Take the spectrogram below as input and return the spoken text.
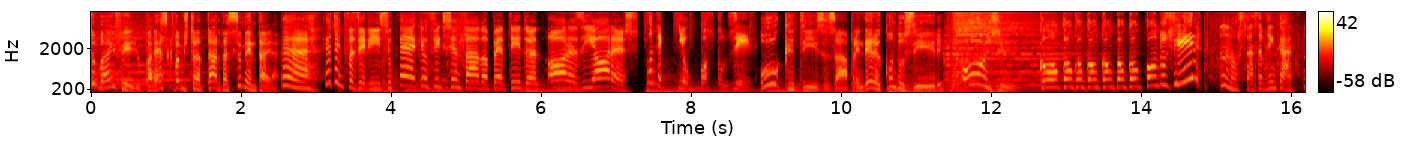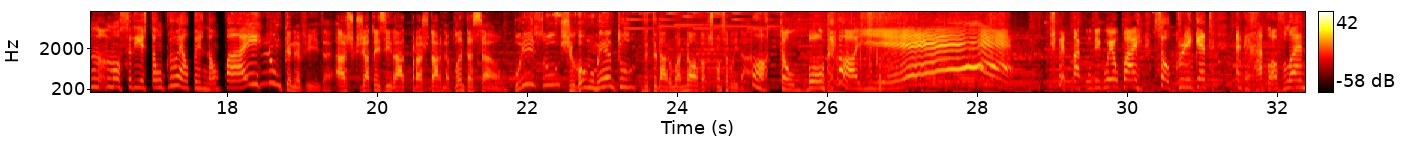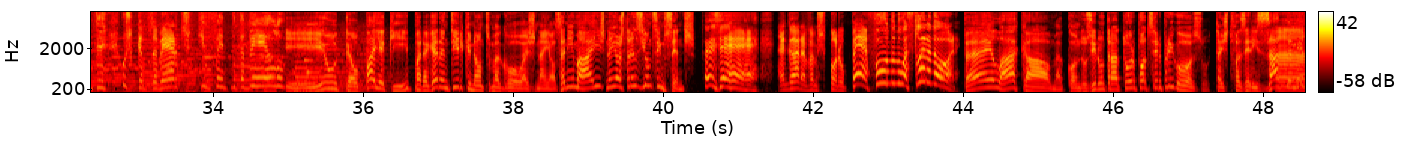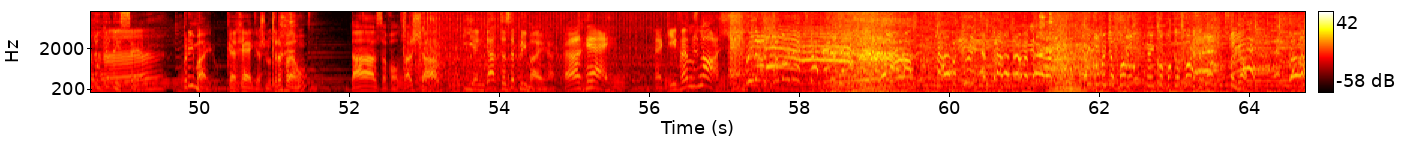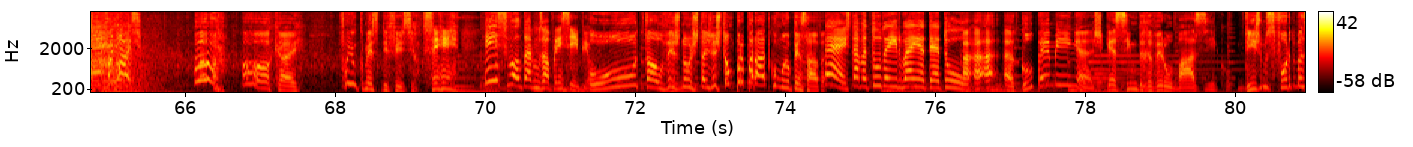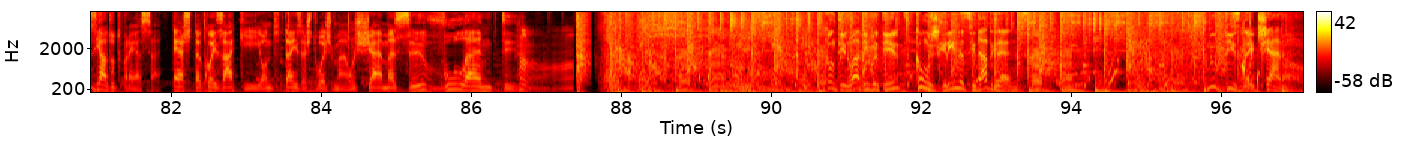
Muito bem, filho. Parece que vamos tratar da sementeira. Ah, eu tenho que fazer isso. É que eu fico sentado ao pé de ti durante horas e horas. Quando é que eu posso conduzir? O que dizes a aprender a conduzir hoje? Com, com, com, com, com, com, com, conduzir? Não estás a brincar. N não serias tão cruel, pois não, pai? Nunca na vida. Acho que já tens idade para ajudar na plantação. Por isso, chegou o momento de te dar uma nova responsabilidade. Oh, tão bom! Oh, yeah! Espetáculo, digo eu, pai. Só o cricket, agarrado ao volante, os campos abertos e o vento no cabelo. E o teu pai aqui para garantir que não te magoas nem aos animais, nem aos transeuntes inocentes. Pois é. Agora vamos pôr o pé a fundo no acelerador. Tem lá calma. Conduzir um trator pode ser perigoso. Tens de fazer exatamente o que eu disser. Primeiro, carregas no travão, dás a volta à chave e engatas a primeira. Ok. Aqui vamos nós. Cuidado com a está a Devagar! Ah, vai mais! Ah, ok. Foi um começo difícil. Sim. E se voltarmos ao princípio? Ou talvez não estejas tão preparado como eu pensava. É, estava tudo a ir bem até tu. Ah, ah, ah, a culpa é minha. Esqueci-me de rever o básico. Diz-me se for demasiado depressa. Esta coisa aqui, onde tens as tuas mãos, chama-se volante. Continua a divertir-te com os Green na Cidade Grande. Disney Channel.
